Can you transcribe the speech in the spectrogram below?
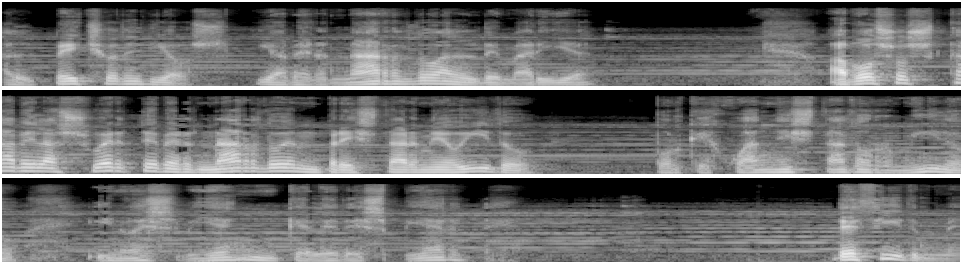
al pecho de Dios y a Bernardo al de María. A vos os cabe la suerte, Bernardo, en prestarme oído, porque Juan está dormido y no es bien que le despierte. Decidme,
